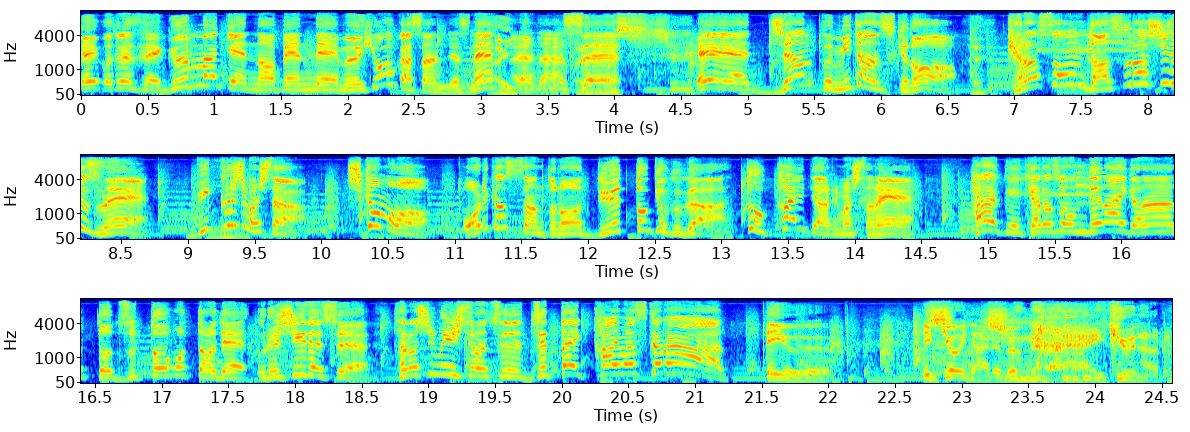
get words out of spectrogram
えこちらですね。群馬県のペンネーム評価さんですね。ありがとうございます。えージャンプ見たんですけどキャラソン出すらしいですね。びっくりしましたしかもオリカスさんとのデュエット曲がと書いてありましたね。早くキャラソン出ないかなとずっと思ったので嬉しいです。楽しみにしてます。絶対買いますから！っていう勢いのある文がええ勢いのある。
